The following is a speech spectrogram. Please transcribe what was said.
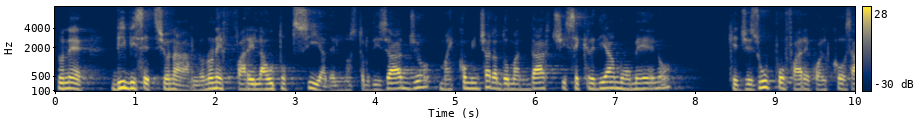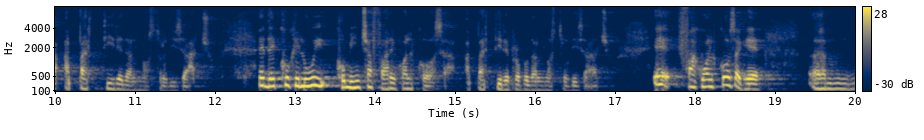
non è vivisezionarlo, non è fare l'autopsia del nostro disagio, ma è cominciare a domandarci se crediamo o meno che Gesù può fare qualcosa a partire dal nostro disagio. Ed ecco che lui comincia a fare qualcosa a partire proprio dal nostro disagio. E fa qualcosa che um,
